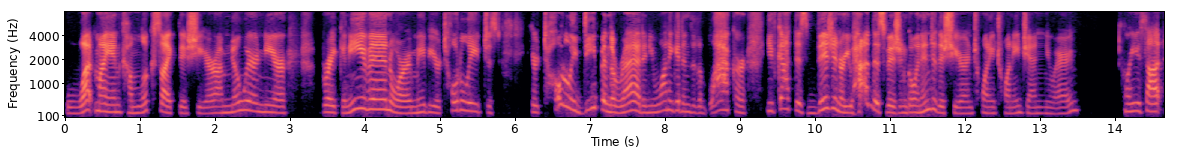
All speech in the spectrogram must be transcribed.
what my income looks like this year. I'm nowhere near breaking even, or maybe you're totally just you're totally deep in the red and you want to get into the black, or you've got this vision, or you had this vision going into this year in 2020, January, where you thought,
